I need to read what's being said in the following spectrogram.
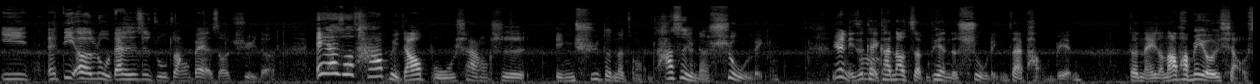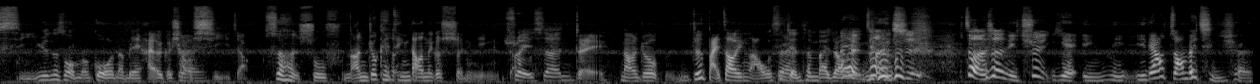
一哎第二路，但是是租装备的时候去的。应该说它比较不像是营区的那种，它是有点树林，因为你是可以看到整片的树林在旁边的那一种，然后旁边有一小溪，因为那时候我们过那边还有一个小溪，这样是很舒服，然后你就可以听到那个声音，水声，对，然后就就是白噪音啦，我是简称白噪音，重点是，重点是你去野营，你一定要装备齐全。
